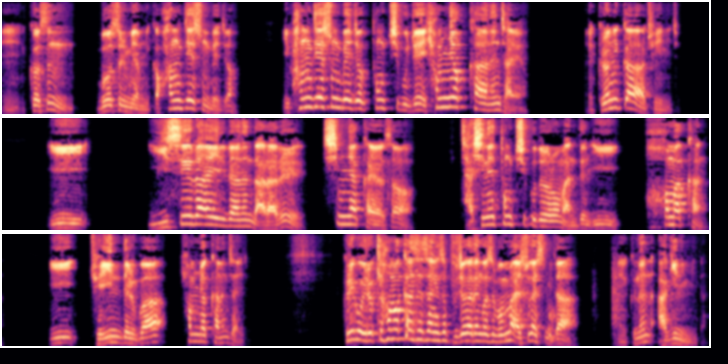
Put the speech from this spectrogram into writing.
예, 그것은 무엇을 의미합니까? 황제 숭배죠. 이 황제 숭배적 통치 구조에 협력하는 자예요. 예, 그러니까 죄인이죠. 이 이스라엘이라는 나라를 침략하여서 자신의 통치 구도로 만든 이 험악한 이 죄인들과 협력하는 자이죠. 그리고 이렇게 험악한 세상에서 부자가 된 것을 보면 알 수가 있습니다. 예, 그는 악인입니다.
